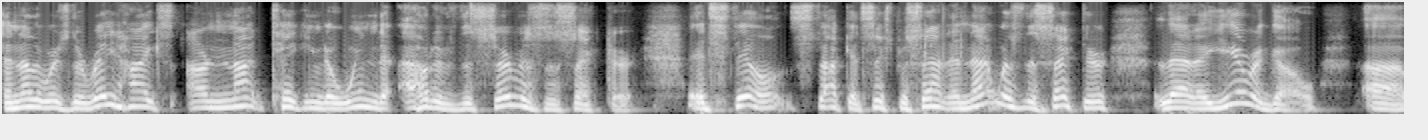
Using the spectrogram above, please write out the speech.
In other words, the rate hikes are not taking the wind out of the services sector. It's still stuck at 6%. And that was the sector that a year ago uh,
